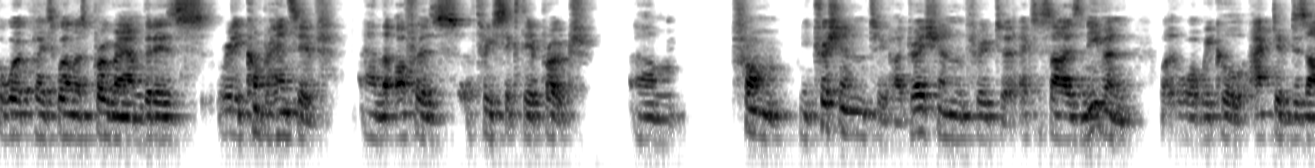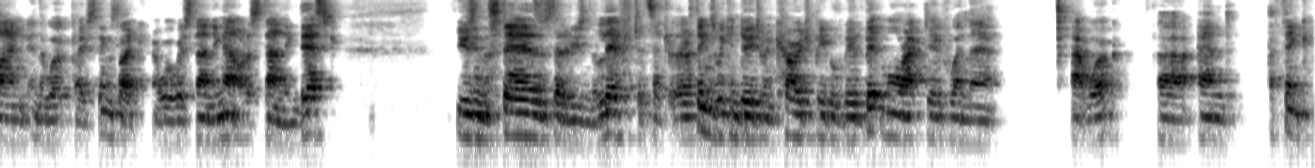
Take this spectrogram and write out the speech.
a workplace wellness program that is really comprehensive and that offers a 360 approach. Um, from nutrition to hydration through to exercise and even what we call active design in the workplace. Things like where we're standing out at a standing desk, using the stairs instead of using the lift, etc. There are things we can do to encourage people to be a bit more active when they're at work. Uh, and I think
